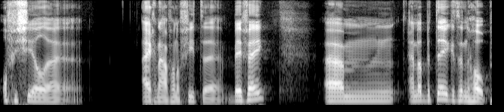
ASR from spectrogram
officieel uh, eigenaar van een fiet uh, BV. Um, en dat betekent een hoop,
